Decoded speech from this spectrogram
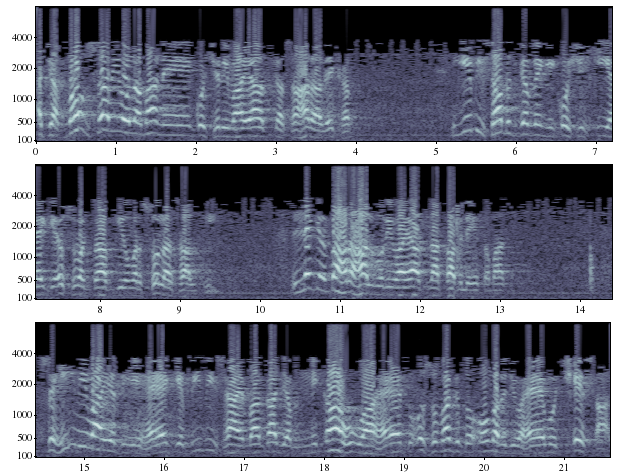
اچھا بہت ساری علماء نے کچھ روایات کا سہارا لے کر یہ بھی ثابت کرنے کی کوشش کی ہے کہ اس وقت آپ کی عمر سولہ سال تھی۔ لیکن بہرحال وہ روایات ناقابل اعتماد صحیح روایت یہ ہے کہ بی بی صاحبہ کا جب نکاح ہوا ہے تو اس وقت عمر جو ہے وہ چھ سال۔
